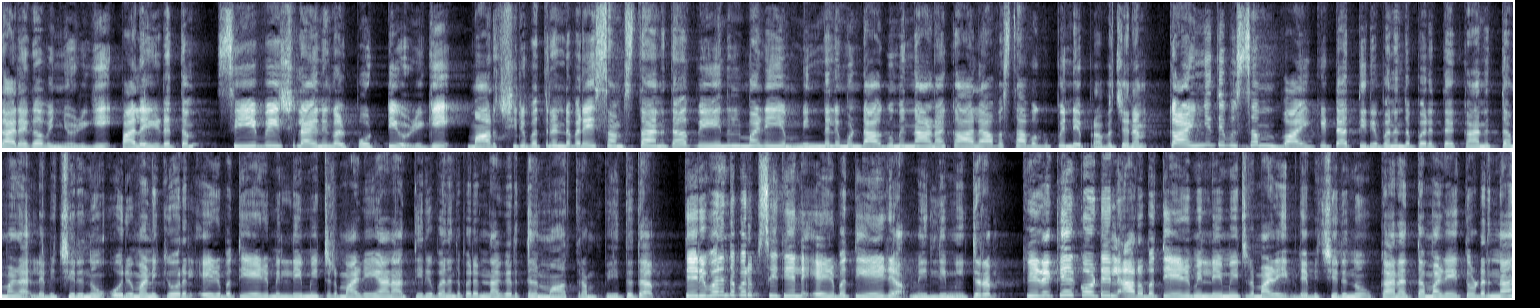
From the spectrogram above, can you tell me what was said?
കരകവിഞ്ഞൊഴുകി. പലയിടത്തും സീവേജ് ലൈനുകൾ പൊട്ടിയൊഴുകി മാർച്ച് ഇരുപത്തിരണ്ട് വരെ സംസ്ഥാനത്ത് വേനൽ മഴയും മിന്നലും ഉണ്ടാകുമെന്നാണ് കാലാവസ്ഥാ വകുപ്പിന്റെ പ്രവചനം. കഴിഞ്ഞ ദിവസം വൈകിട്ട് തിരുവനന്തപുരത്ത് കനത്ത മഴ ലഭിച്ചിരുന്നു. ഒരു മണിക്കൂറിൽ എഴുപത്തിയേഴ് മില്ലിമീറ്റർ മഴയാണ് തിരുവനന്തപുരം നഗരത്തിൽ മാത്രം പെയ്തത്. തിരുവനന്തപുരം സിറ്റിയിൽ എഴുപത്തിയേഴ് മില്ലിമീറ്ററും കിഴക്കേക്കോട്ടയിൽ അറുപത്തിയേഴ് മില്ലിമീറ്റർ മഴയും ലഭിച്ചിരുന്നു. കനത്ത മഴയെ തുടർന്ന്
